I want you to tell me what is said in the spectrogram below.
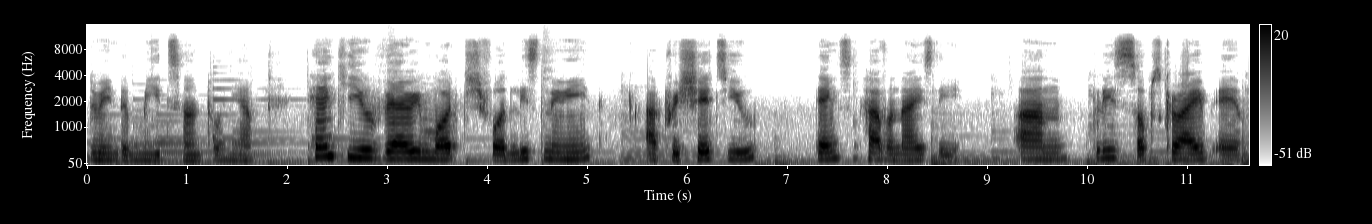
during the mid Santonia. Thank you very much for listening. I appreciate you. Thanks. Have a nice day. And please subscribe and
